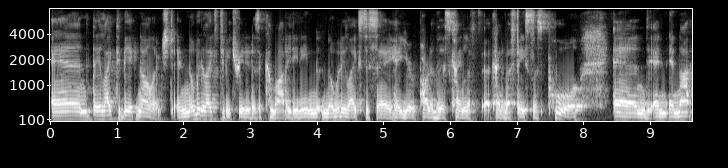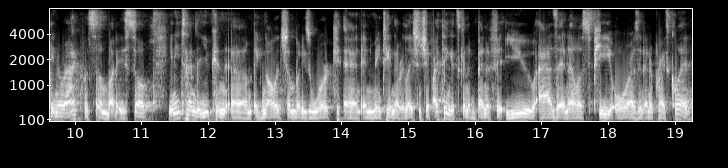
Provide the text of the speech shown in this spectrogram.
and they like to be acknowledged. And nobody likes to be treated as a commodity. Nobody likes to say, hey, you're part of this kind of kind of a faceless pool and, and, and not interact with somebody. So anytime that you can um, acknowledge somebody's work and, and maintain that relationship, I think it's going to benefit you as an LSP or as an enterprise client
